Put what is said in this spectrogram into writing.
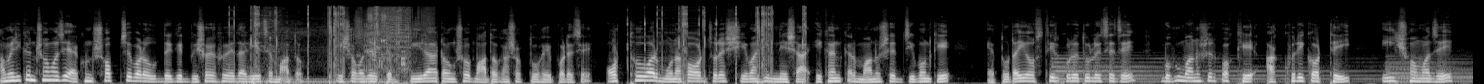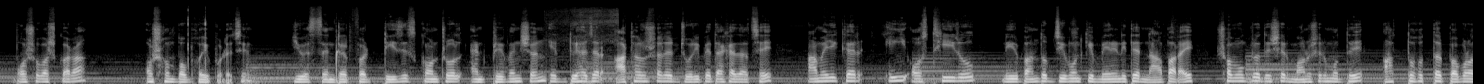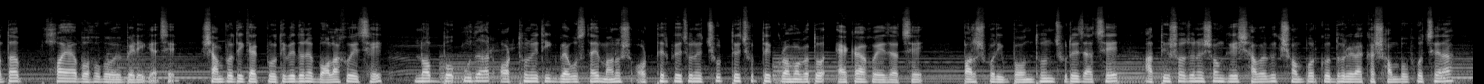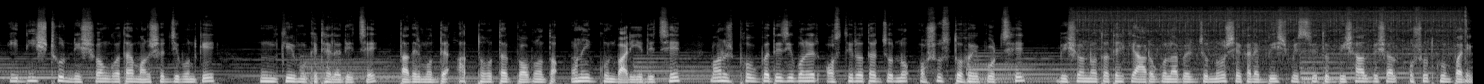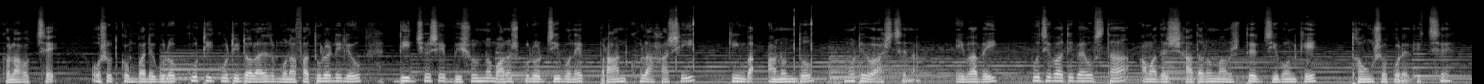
আমেরিকান সমাজে এখন সবচেয়ে বড় উদ্বেগের বিষয় হয়ে দাঁড়িয়েছে মাদক। এই সমাজের একটা বিরাট অংশ মাদকাসক্ত হয়ে পড়েছে। অর্থ আর মুনাফা অর্জনের সীমাহীন নেশা এখানকার মানুষের জীবনকে এতটাই অস্থির করে তুলেছে যে বহু মানুষের পক্ষে আক্ষরিক অর্থেই এই সমাজে বসবাস করা অসম্ভব হয়ে পড়েছে। US centre for disease control and prevention এর দুই হাজার আঠারো সালের জরিপে দেখা যাচ্ছে, আমেরিকার এই অস্থির নির্বান্ধব জীবনকে মেনে নিতে না পারায় সমগ্র দেশের মানুষের মধ্যে আত্মহত্যার প্রবণতা ভয়াবহভাবে বেড়ে গেছে। সাম্প্রতিক এক প্রতিবেদনে বলা হয়েছে, নব্য উদার অর্থনৈতিক ব্যবস্থায় মানুষ অর্থের পেছনে ছুটতে ছুটতে ক্রমাগত একা হয়ে যাচ্ছে। পারস্পরিক বন্ধন ছুটে যাচ্ছে আত্মীয় স্বজনের সঙ্গে স্বাভাবিক সম্পর্ক ধরে রাখা সম্ভব হচ্ছে না। এই নিষ্ঠুর নিঃসঙ্গতা মানুষের জীবনকে হুমকির মুখে ঠেলে দিচ্ছে। তাদের মধ্যে আত্মহত্যার প্রবণতা অনেক গুণ বাড়িয়ে দিচ্ছে। মানুষ ভোগবাদী জীবনের অস্থিরতার জন্য অসুস্থ হয়ে পড়ছে। বিষণ্ণতা থেকে আরোগ্য লাভের জন্য সেখানে বিষ মিশ্রিত বিশাল বিশাল ওষুধ কোম্পানি খোলা হচ্ছে। ওষুধ কোম্পানিগুলো কোটি কোটি ডলারের মুনাফা তুলে নিলেও দিন শেষে বিষণ্ন মানুষগুলোর জীবনে প্রাণ খোলা হাসি কিংবা আনন্দ মোটেও আসছে না। এভাবেই পুঁজিবাদী ব্যবস্থা আমাদের সাধারণ মানুষদের জীবনকে ধ্বংস করে দিচ্ছে।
